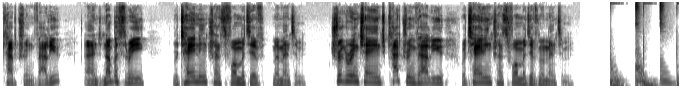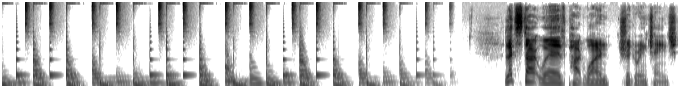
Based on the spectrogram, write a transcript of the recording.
capturing value, and number three, retaining transformative momentum. Triggering change, capturing value, retaining transformative momentum. Let's start with part one triggering change.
